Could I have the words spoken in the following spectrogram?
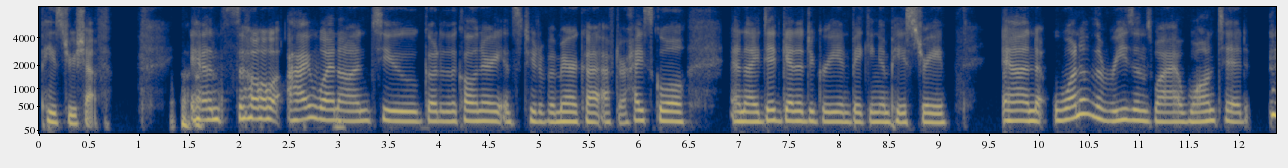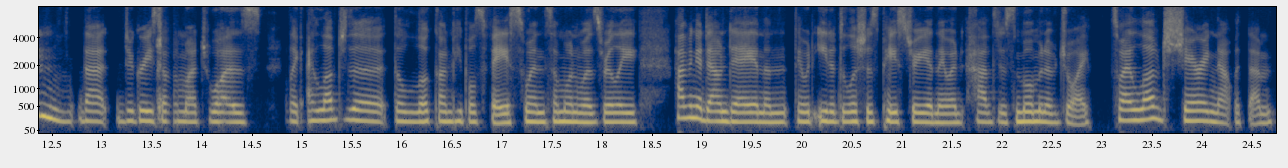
pastry chef. and so I went on to go to the Culinary Institute of America after high school, and I did get a degree in baking and pastry. And one of the reasons why I wanted that degree so much was like I loved the the look on people's face when someone was really having a down day and then they would eat a delicious pastry and they would have this moment of joy. So I loved sharing that with them.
